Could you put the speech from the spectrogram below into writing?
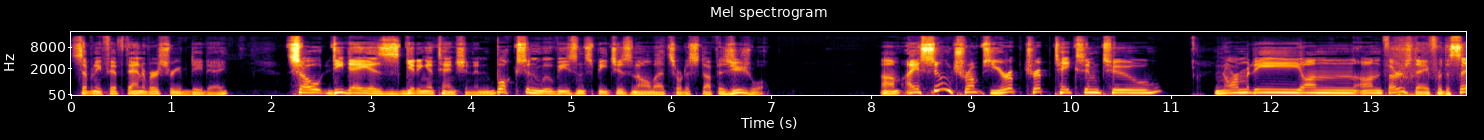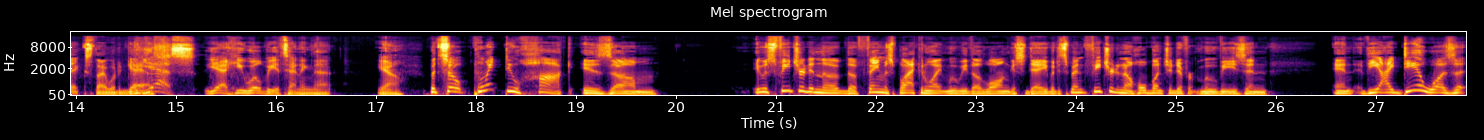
75th anniversary of D Day. So D Day is getting attention in books and movies and speeches and all that sort of stuff as usual. Um, I assume Trump's Europe trip takes him to Normandy on on Thursday for the sixth. I would guess. Yes, yeah, he will be attending that. Yeah, but so Pointe du Hoc is um, it was featured in the the famous black and white movie The Longest Day, but it's been featured in a whole bunch of different movies and and the idea was uh,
